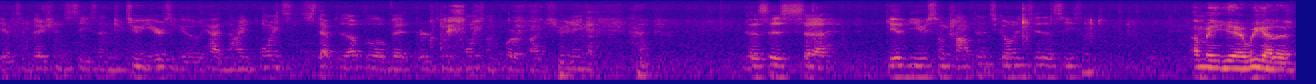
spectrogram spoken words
the exhibition season two years ago. You had nine points, stepped it up a little bit, 13 points on four or five shooting. Does this uh, give you some confidence going into the season? I mean, yeah, we gotta,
